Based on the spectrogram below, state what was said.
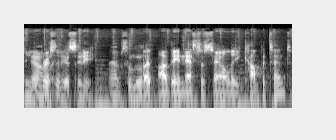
a university no, city. Absolutely. But are they necessarily competent?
